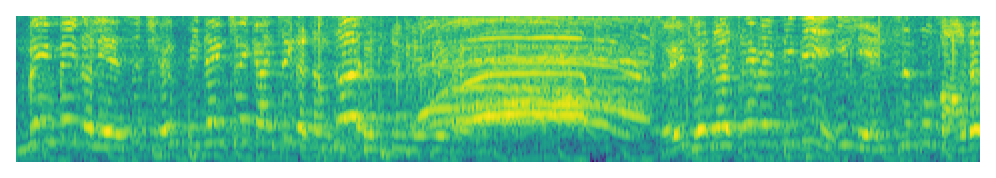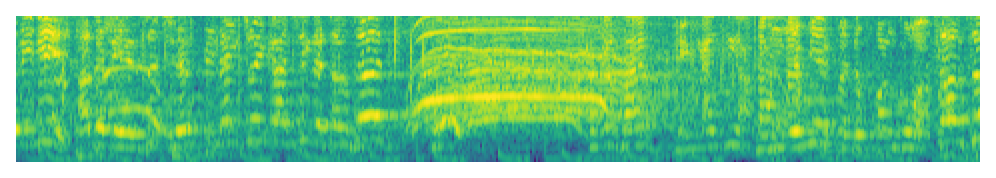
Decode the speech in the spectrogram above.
妹妹的脸是全比内最干净的掌声？谁觉得这位弟弟一脸吃不饱的弟弟，他的脸是全比内最干净的掌声？他刚才挺干净啊，你连面粉都不放过啊！掌声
